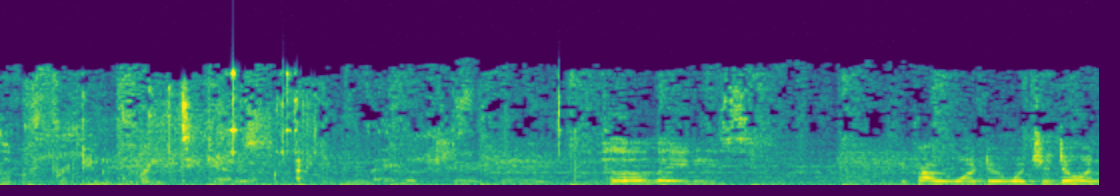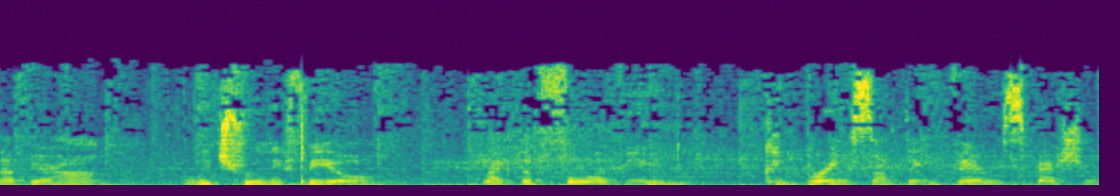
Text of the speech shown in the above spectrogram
look freaking great together. Hello, ladies. You're probably wondering what you're doing up here, huh? We truly feel like the four of you could bring something very special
